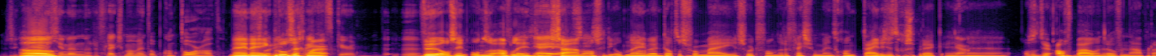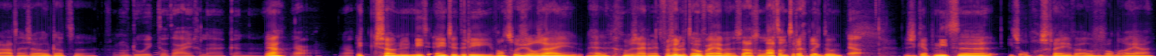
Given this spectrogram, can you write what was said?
Dus ik Oh. dacht dat je een reflectiemoment op kantoor had. Nee, nee, Sorry, ik bedoel zeg maar, verkeerd. We, als in onze aflevering Ja, ja, samen, precies. als we die opnemen, dat is voor mij een soort van reflectiemoment. Gewoon tijdens het gesprek. En eh, als het weer afbouwen en erover napraten en zo. Dat, eh, Van hoe doe ik dat eigenlijk? En, eh, ja, ja. ik zou nu niet 1, 2, 3, want zoals je al zei, hè, we zeiden net, we zullen het over hebben. Dus laten we een terugblik doen. Ja. Dus ik heb niet iets opgeschreven over van, oh ja,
